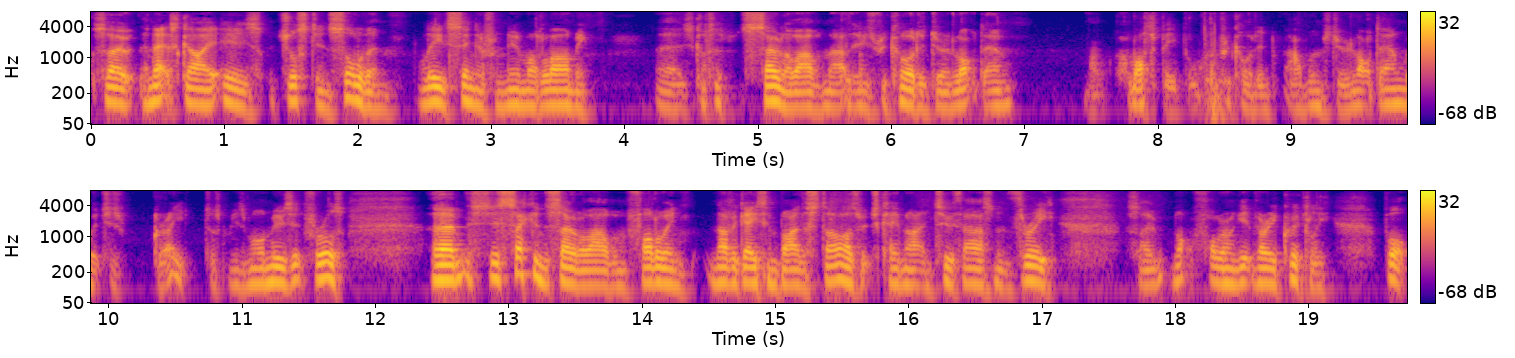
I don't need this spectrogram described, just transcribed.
So the next guy is Justin Sullivan, lead singer from New Model Army. Uh, he's got a solo album out that he's recorded during lockdown. A lot of people have recorded albums during lockdown, which is great. Just means more music for us. Um, this is his second solo album following Navigating by the Stars, which came out in 2003 so not following it very quickly. But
